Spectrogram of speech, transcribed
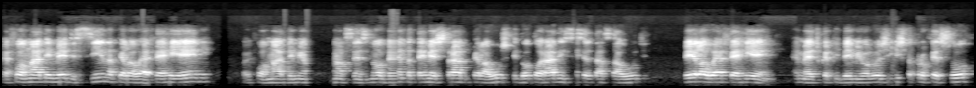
É formado em medicina pela UFRN, foi formado em 1990, tem mestrado pela USP e doutorado em ciências da saúde pela UFRN. É médico epidemiologista, professor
